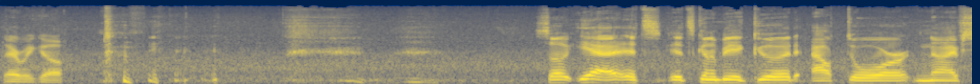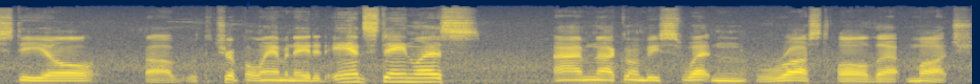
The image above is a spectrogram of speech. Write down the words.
There we go. so yeah, it's it's going to be a good outdoor knife steel uh, with the triple laminated and stainless. I'm not going to be sweating rust all that much.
